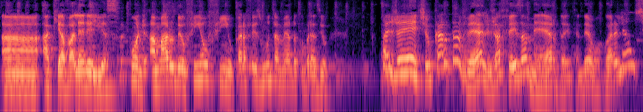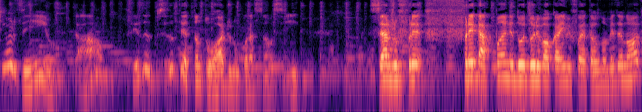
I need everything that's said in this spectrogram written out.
Ah, aqui a Valéria Elias. Conde, amar o Delfim é o fim. O cara fez muita merda com o Brasil. Mas, gente, o cara tá velho, já fez a merda, entendeu? Agora ele é um senhorzinho. Tal. Precisa, precisa ter tanto ódio no coração assim. Sérgio Fre Fregapane do Dorival Caymmi foi até os 99.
